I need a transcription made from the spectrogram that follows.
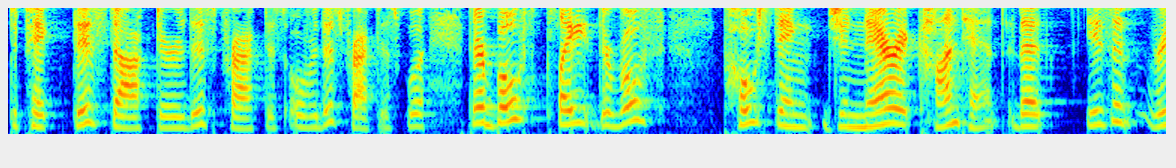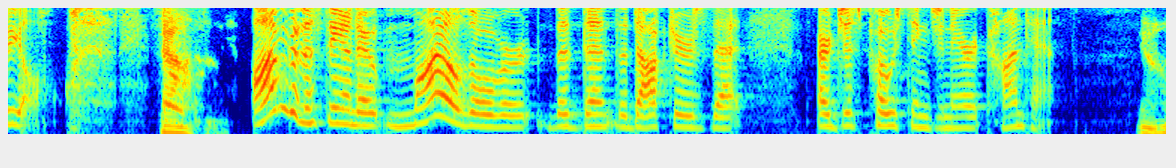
to pick this doctor, this practice over this practice? Well, they're both play they're both posting generic content that isn't real. so yeah. I'm going to stand out miles over the the doctors that are just posting generic content. Yeah,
